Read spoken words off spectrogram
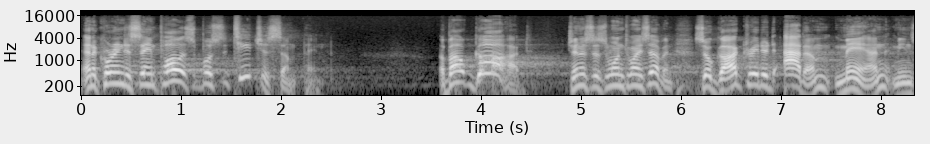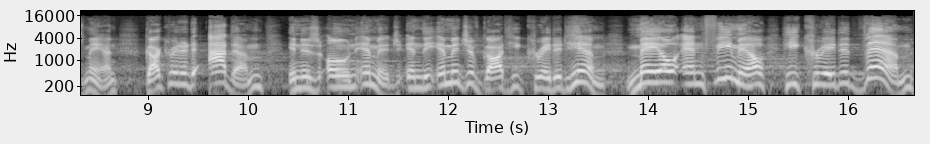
And according to St. Paul, it's supposed to teach us something about God. Genesis 1:27. So God created Adam, man means man. God created Adam in his own image. In the image of God he created him. Male and female, he created them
